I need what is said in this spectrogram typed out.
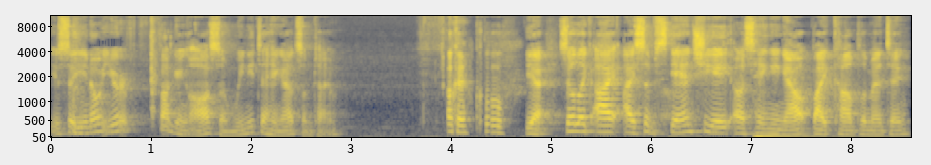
you say, you know you're fucking awesome. We need to hang out sometime. Okay, cool. Yeah. So like I, I substantiate us hanging out by complimenting.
